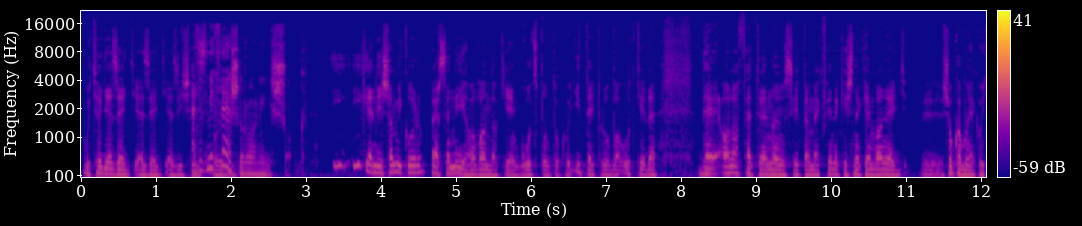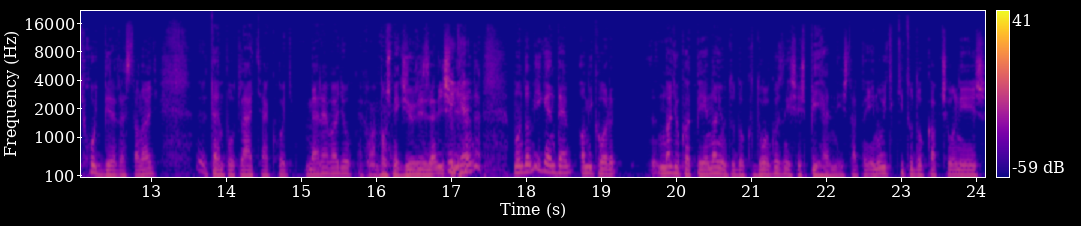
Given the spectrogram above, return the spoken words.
Úgyhogy ez, egy, ez, egy, ez is Hát egy ez még olyan... felsorolni is sok. Igen, és amikor persze néha vannak ilyen gócpontok, hogy itt egy próba, ott kéne, de alapvetően nagyon szépen megfélnek, és nekem van egy, sokan mondják, hogy hogy bírod ezt a nagy tempót, látják, hogy merre vagyok, meg most még zsűrizel is, igen. Ugye? Mondom, igen, de amikor nagyokat én nagyon tudok dolgozni is, és pihenni is. Tehát én úgy ki tudok kapcsolni, és,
